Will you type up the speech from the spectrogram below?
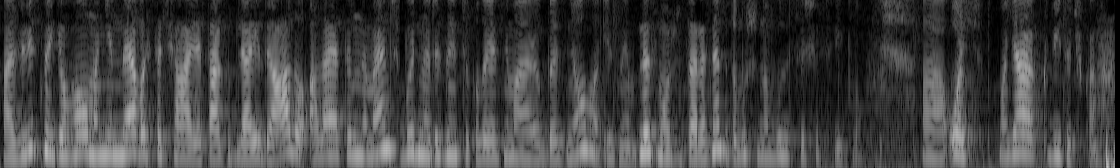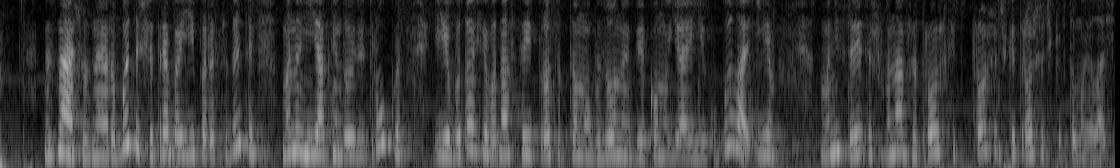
А, Звісно, його мені не вистачає так для ідеалу, але тим не менш видно різницю, коли я знімаю без нього і з ним. Не зможу зараз зняти, тому що на вулиці ще світло. Ось моя квіточка. Не знаю, що з нею робити, ще треба її пересадити. В мене ніяк не дойдуть руки, і в ітогі вона стоїть просто в тому вазоні, в якому я її купила. І мені здається, що вона вже трошки, трошечки, трошечки втомилась.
